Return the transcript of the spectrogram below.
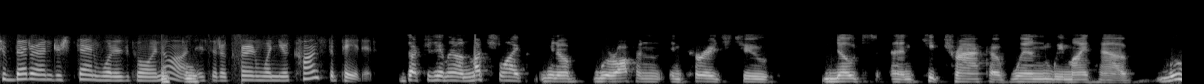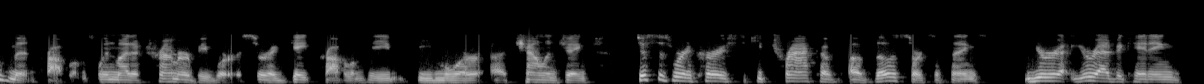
to better understand what is going on. Mm-hmm. Is it occurring when you're constipated? Dr. DeLeon, much like you know, we're often encouraged to note and keep track of when we might have movement problems, when might a tremor be worse or a gait problem be, be more uh, challenging. Just as we're encouraged to keep track of, of those sorts of things, you're you're advocating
